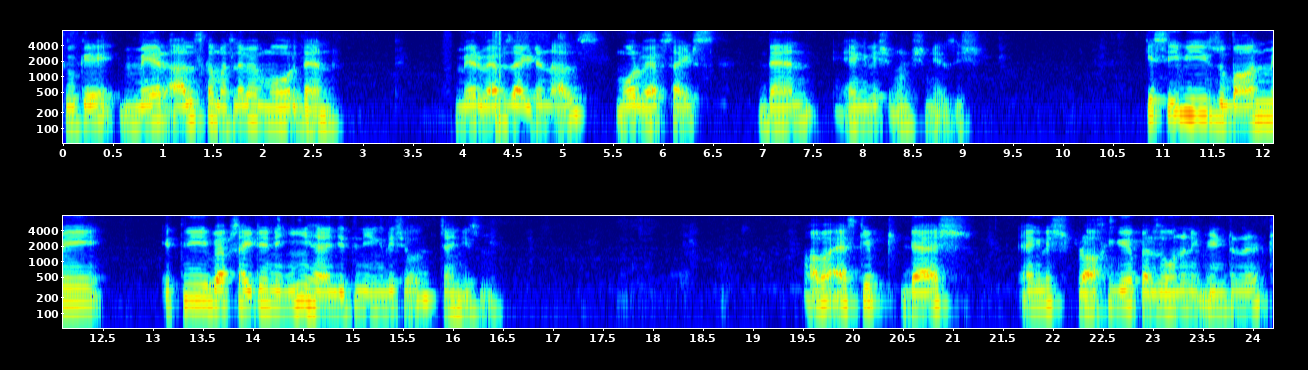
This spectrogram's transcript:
क्योंकि मेयर अल्स का मतलब है मोर देन। मेयर वेबसाइटन अल्स मोर वेबसाइट्स देन इंग्लिश किसी भी ज़ुबान में इतनी वेबसाइटें नहीं हैं जितनी इंग्लिश और चाइनीज़ में। Aber es gibt dash englischsprachige Personen im Internet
